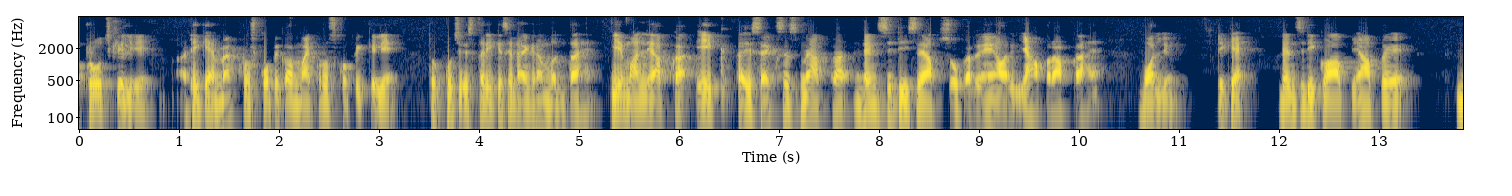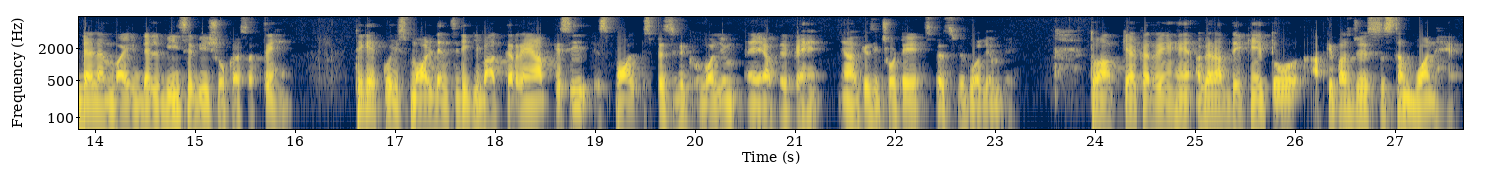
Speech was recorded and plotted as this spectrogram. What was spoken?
अप्रोच के लिए, ठीक है? मैक्रोस्कोपिक और माइक्रोस्कोपिक के लिए तो कुछ इस तरीके से डायग्राम बनता है। ये मान लिया आपका एक, इस एक्सेस में आपका डेंसिटी से आप शो कर रहे हैं और यहाँ पर आपका है वॉल्यूम ठीक है? डेंसिटी को आप यहाँ पे del m by del v से भी शो कर सकते हैं। ठीक है कोई स्मॉल डेंसिटी की बात कर रहे हैं आप किसी स्मॉल स्पेसिफिक वॉल्यूम या फिर कहें किसी छोटे स्पेसिफिक वॉल्यूम पे। तो आप क्या कर रहे हैं अगर आप देखें तो आपके पास जो सिस्टम वन है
